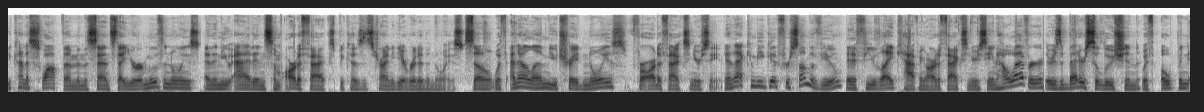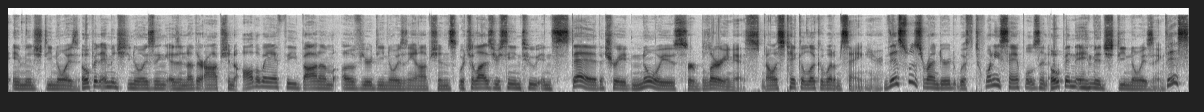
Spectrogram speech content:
you kind of swap them in the sense that you remove the noise and then you add in some artifacts because it's trying to get rid of the noise. So with NLM, you trade noise for artifacts in your scene. Now that can be good for some of you if you like having artifacts in your scene. However, there's a better solution with open image denoising. Open image denoising is another option all the way at the bottom of your denoising options, which allows your scene to instead trade noise for blurriness. Now let's take a look at what I'm saying here. This was rendered with 20 samples in open image denoising. This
